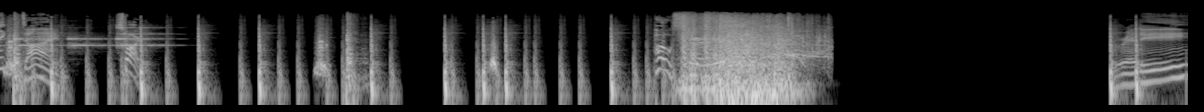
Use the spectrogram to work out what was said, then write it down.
Thick dime. Start. Poster. Ready?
